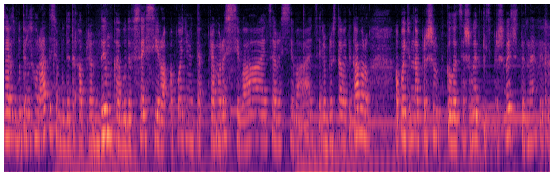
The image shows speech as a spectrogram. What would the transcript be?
Зараз буде розгоратися, буде така прям димка, буде все сіро, а потім він так прямо розсівається, розсівається. Я люблю ставити камеру, а потім на приш, коли це швидкість пришвидшити, знаєте.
